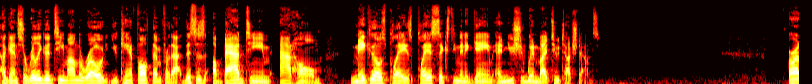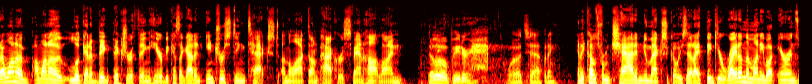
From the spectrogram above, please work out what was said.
against a really good team on the road, you can't fault them for that. This is a bad team at home. Make those plays, play a 60 minute game, and you should win by two touchdowns. All right, I want to I want to look at a big picture thing here because I got an interesting text on the Locked On Packers fan hotline. Hello, Peter. What's happening? And it comes from Chad in New Mexico. He said, I think you're right on the money about Aaron's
